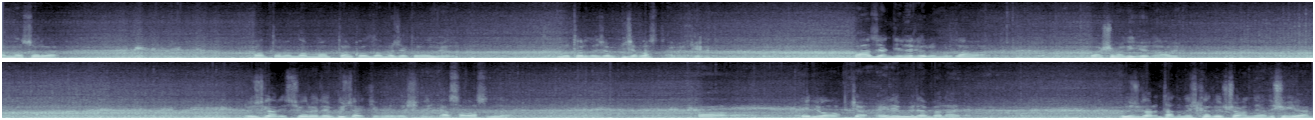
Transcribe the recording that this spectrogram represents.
Ondan sonra pantolondan, monttan, koldan, bacaktan olmayalım. Motoru da cam, bas tabii ki. Bazen deliriyorum burada ama hoşuma gidiyor abi. Rüzgar esiyor öyle güzel ki burada şimdi yaz havasında. Aa, elime elim bile böyle rüzgarın tadını çıkarıyor şu an ya düşün yani.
